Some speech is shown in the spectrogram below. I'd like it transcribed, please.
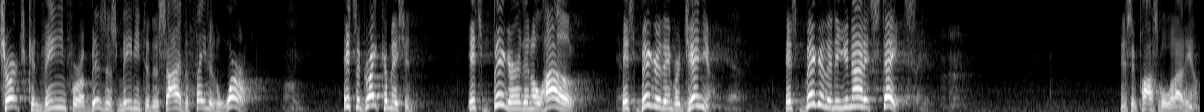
church convened for a business meeting to decide the fate of the world. It's a great commission. It's bigger than Ohio. It's bigger than Virginia. It's bigger than the United States. And it's impossible without Him.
